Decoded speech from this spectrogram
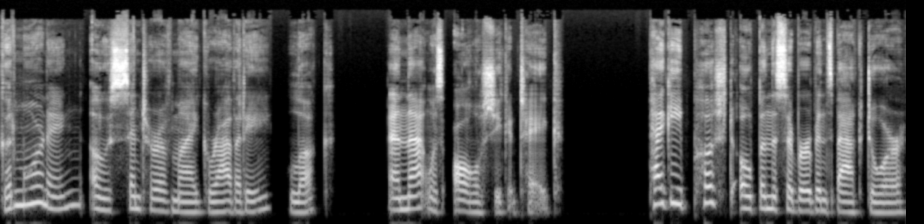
good morning, oh center of my gravity look, and that was all she could take. Peggy pushed open the suburban's back door,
